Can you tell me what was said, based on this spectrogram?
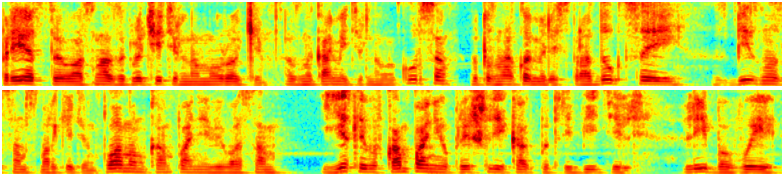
Приветствую вас на заключительном уроке ознакомительного курса. Вы познакомились с продукцией, с бизнесом, с маркетинг-планом компании Vivasan. Если вы в компанию пришли как потребитель, либо вы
